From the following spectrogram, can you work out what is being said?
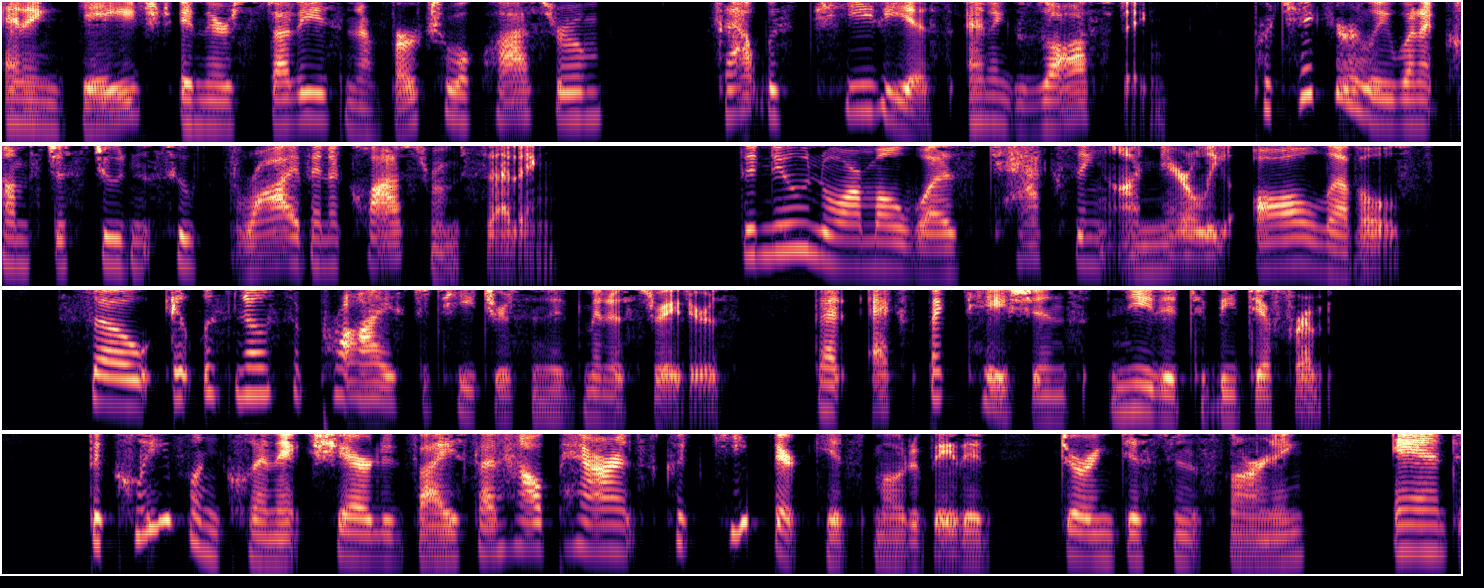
and engaged in their studies in a virtual classroom, that was tedious and exhausting, particularly when it comes to students who thrive in a classroom setting. The new normal was taxing on nearly all levels, so it was no surprise to teachers and administrators that expectations needed to be different. The Cleveland Clinic shared advice on how parents could keep their kids motivated during distance learning, and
